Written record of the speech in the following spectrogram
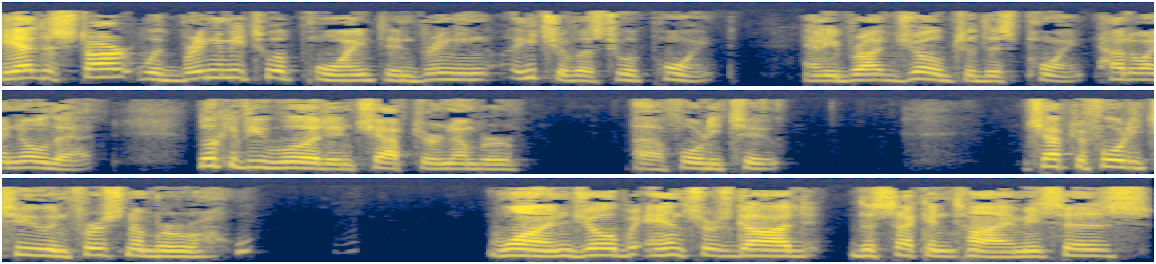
He had to start with bringing me to a point and bringing each of us to a point. And He brought Job to this point. How do I know that? Look, if you would, in chapter number uh, 42. Chapter 42 in verse number 1, Job answers God the second time. He says,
